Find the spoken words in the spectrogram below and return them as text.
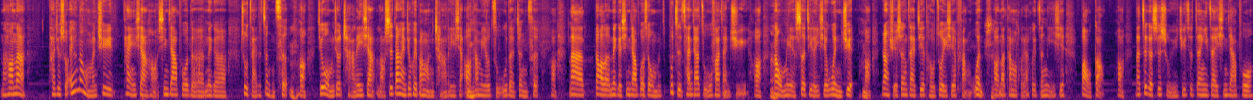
然后那。他就说：“哎，那我们去看一下哈，新加坡的那个住宅的政策哈。结果我们就查了一下，老师当然就会帮忙查了一下哦，他们有祖屋的政策哈。那到了那个新加坡的时候，我们不止参加祖屋发展局哈，那我们也设计了一些问卷哈，让学生在街头做一些访问啊。那他们回来会整理一些报告哈。那这个是属于居住正义在新加坡。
